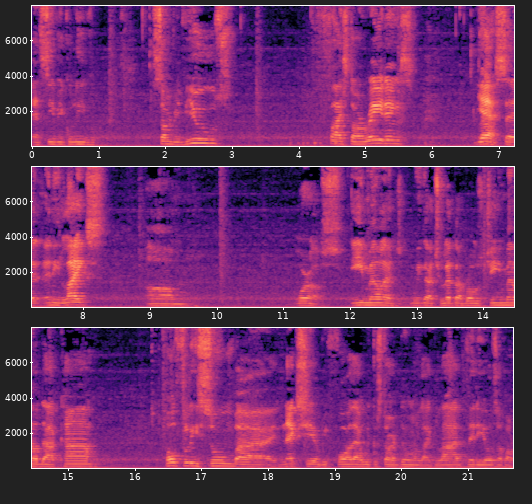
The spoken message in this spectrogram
and see if you can leave some reviews, five star ratings. Like I Yeah. said any likes. Um, where else? Email at we got chuletabros Hopefully soon by next year. Before that, we could start doing like live videos of our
